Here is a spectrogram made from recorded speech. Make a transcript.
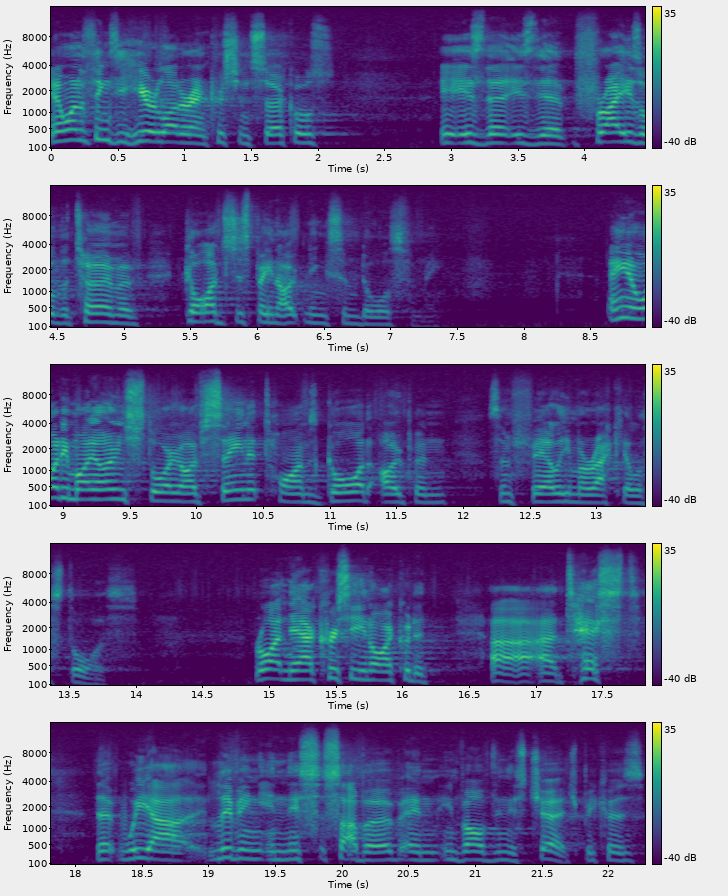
You know, one of the things you hear a lot around Christian circles is the, is the phrase or the term of God's just been opening some doors for me. And you know what? In my own story, I've seen at times God open some fairly miraculous doors. Right now, Chrissy and I could uh, attest that we are living in this suburb and involved in this church because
